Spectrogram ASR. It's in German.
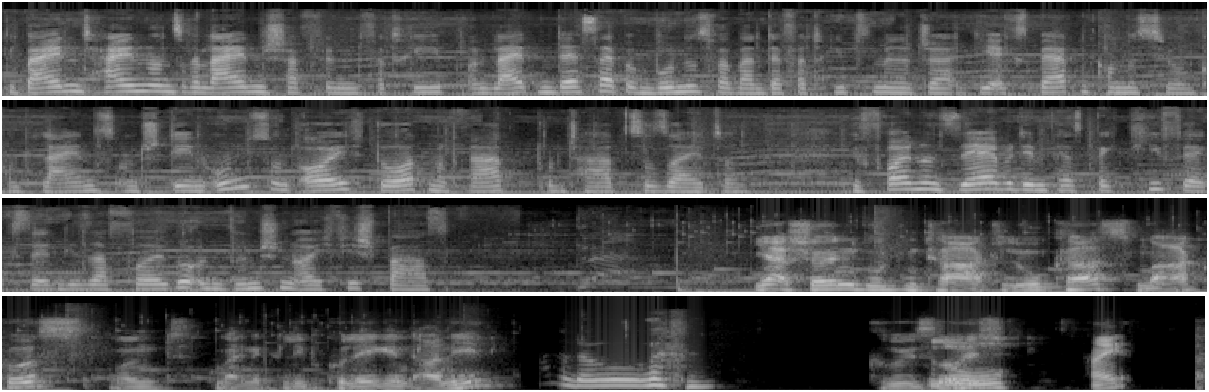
Die beiden teilen unsere Leidenschaft für den Vertrieb und leiten deshalb im Bundesverband der Vertriebsmanager die Expertenkommission Compliance und stehen uns und euch dort mit Rat und Tat zur Seite. Wir freuen uns sehr über den Perspektivwechsel in dieser Folge und wünschen euch viel Spaß. Ja, schönen guten Tag, Lukas, Markus und meine liebe Kollegin Anni. Hallo. Grüß Hallo. euch.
